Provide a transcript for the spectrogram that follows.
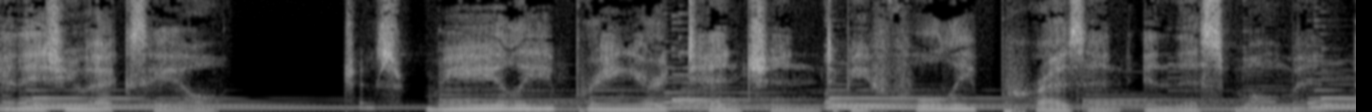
And as you exhale, just really bring your attention to be fully present in this moment.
